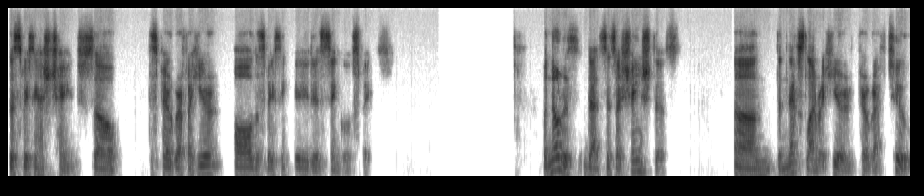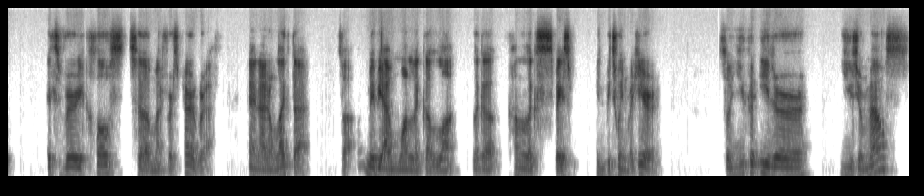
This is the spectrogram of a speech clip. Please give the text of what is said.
the spacing has changed. So this paragraph right here, all the spacing, it is single space. But notice that since I changed this, um, the next line right here, paragraph two, it's very close to my first paragraph, and I don't like that. So maybe I want like a lot, like a kind of like space in between right here. So you could either use your mouse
